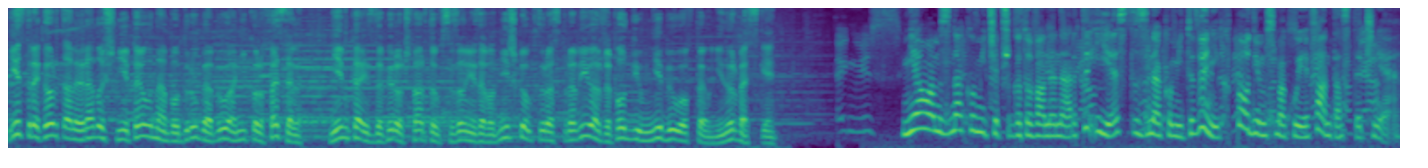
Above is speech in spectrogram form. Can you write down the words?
Jest rekord, ale radość niepełna, bo druga była Nicole Fessel. Niemka jest dopiero czwartą w sezonie zawodniczką, która sprawiła, że podium nie było w pełni norweskie. Miałam znakomicie przygotowane narty i jest znakomity wynik. Podium smakuje fantastycznie.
